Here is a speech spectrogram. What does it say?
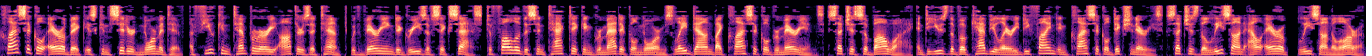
Classical Arabic is considered normative. A few contemporary authors attempt with varying degrees of success to follow the syntactic and grammatical norms laid down by classical grammarians such as Sibawayh and to use the vocabulary defined in classical dictionaries such as the Lisan al-Arab, Lisan al-Arab.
